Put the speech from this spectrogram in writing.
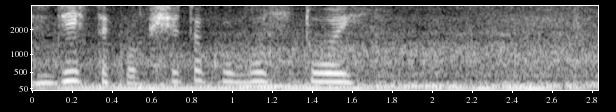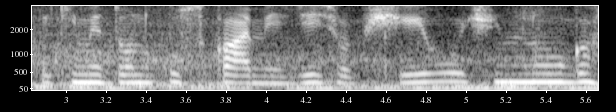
здесь так вообще такой густой какими-то он кусками. Здесь вообще его очень много.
